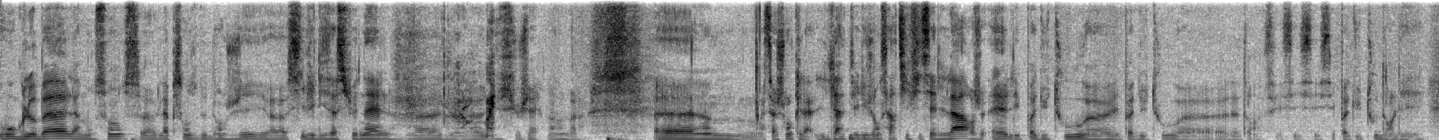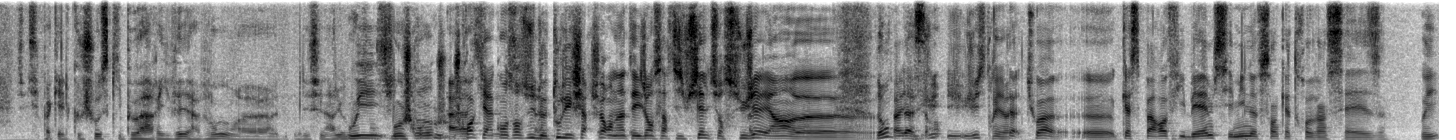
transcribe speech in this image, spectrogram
au global, à mon sens, euh, l'absence de danger euh, civilisationnel euh, du sujet. Hein, sachant que l'intelligence artificielle large, elle, n'est pas du tout, est pas du tout, c'est pas du tout dans les, c'est pas quelque chose qui peut arriver avant des scénarios. Oui, bon, je, crois qu'il y a un consensus de tous les chercheurs en intelligence artificielle sur ce sujet. Hein, Donc, juste, tu vois, Kasparov IBM, c'est 1996. Oui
